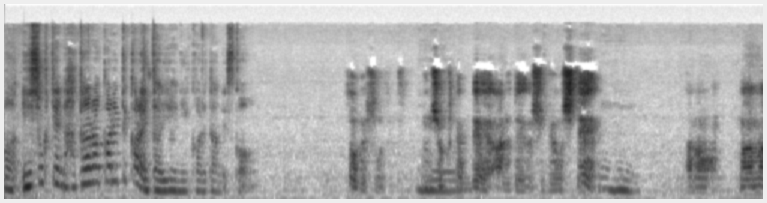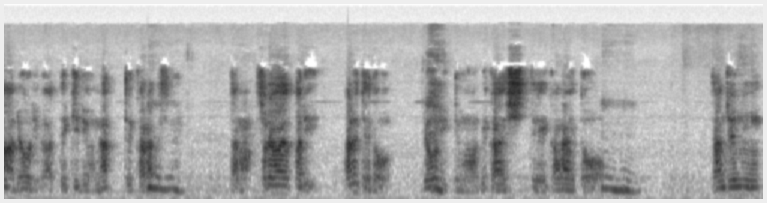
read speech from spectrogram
まあ、飲食店で働かれてからイタリアに行かれたんですか？そうです、そうです。飲食店である程度修行して、うんうん。あの、まあまあ料理ができるようになってからですね、あの、それはやっぱり、ある程度、料理っていうものを理解していかないと、うんうん。単純に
